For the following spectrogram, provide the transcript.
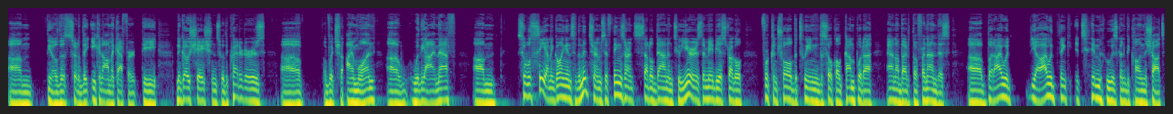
um, you know, the sort of the economic effort, the negotiations with the creditors, uh, of which I'm one, uh, with the IMF. Um, so we'll see. I mean, going into the midterms, if things aren't settled down in two years, there may be a struggle for control between the so-called Campora and Alberto Fernandez. Uh, but I would, yeah, I would think it's him who is going to be calling the shots.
